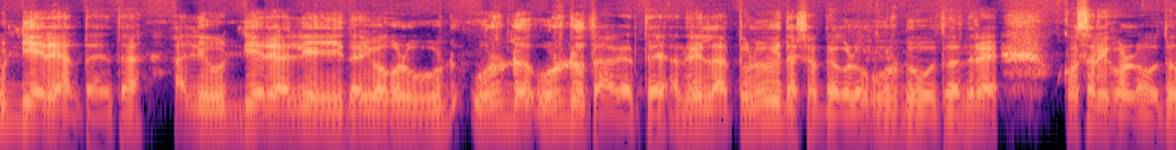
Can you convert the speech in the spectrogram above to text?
ಉಡ್ಡೇರೆ ಅಂತ ಅಂತ ಅಲ್ಲಿ ಉಡ್ಯೇರೆಯಲ್ಲಿ ಈ ದೈವಗಳು ಉಡ್, ಉರುಡು ಅಂದರೆ ಎಲ್ಲ ತುಳುವಿನ ಶಬ್ದಗಳು ಉರುಡುವುದು, ಅಂದರೆ ಕೊಸರಿಕೊಳ್ಳುವುದು.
